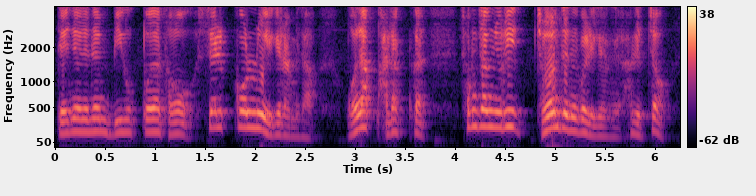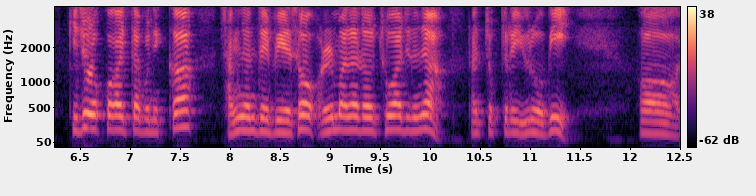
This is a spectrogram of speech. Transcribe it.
내년에는 미국보다 더 셀 걸로 얘기를 합니다. 워낙 바닥, 그러니까 성장률이 전환되는 걸 얘기하겠죠. 기저 효과가 있다 보니까 작년 대비해서 얼마나 더 좋아지느냐라는 쪽들의 유럽이 어,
